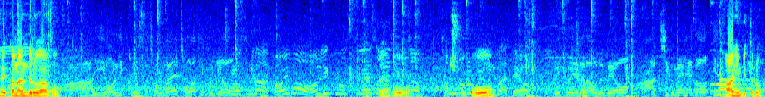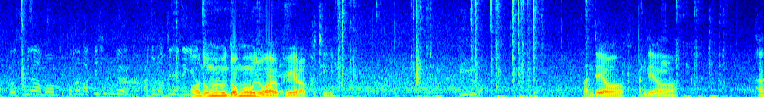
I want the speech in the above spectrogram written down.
내 건 안 들어가고. 아, 이 얼리 크로스 정말 정확했군요. 그렇습니다. 거의 뭐 얼리 크로스에서 빼고, 점, 주고. 보여준 것 같아요. 리플레이가 나오는데요. 아, 지금의 헤더 아니, 밑으로. 그렇습니다. 뭐 키퍼가 막기 힘든 아주 멋진 헤딩이에요. 어, 너무, 너무 좋아요, 비에라 푸티. 안 돼요. 안 돼요. 다,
